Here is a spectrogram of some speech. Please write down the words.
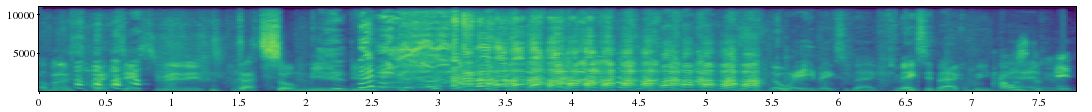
I'm gonna spectate Smitty. That's so mean, dude. No way he makes it back. If he makes it back, I'm gonna be I was the mad. mid.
